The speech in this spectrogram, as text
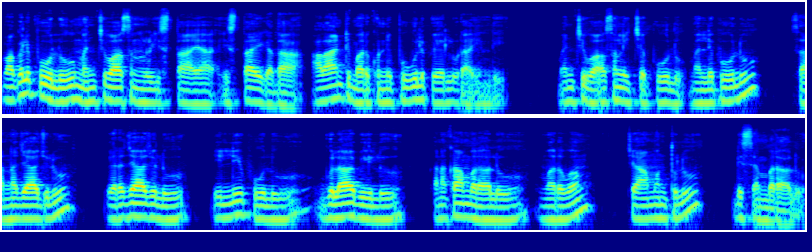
మొగలి పూలు మంచి వాసనలు ఇస్తాయా ఇస్తాయి కదా అలాంటి మరికొన్ని పువ్వుల పేర్లు రాయండి. మంచి వాసనలు ఇచ్చే పూలు మల్లెపూలు సన్నజాజులు విరజాజులు లిల్లీ పూలు గులాబీలు కనకాంబరాలు మరువం చామంతులు డిసెంబరాలు.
